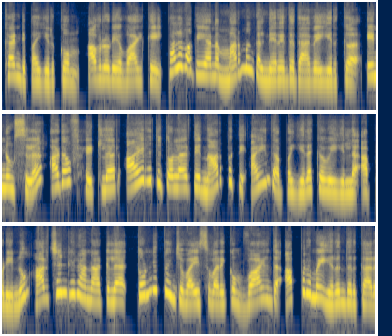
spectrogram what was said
கண்டிப்பா இருக்கும். அவருடைய வாழ்க்கை பல வகையான மர்மங்கள் நிறைந்ததாவே இருக்கு. இன்னும் சிலர் அடால்ஃப் ஹிட்லர் ஆயிரத்தி தொள்ளாயிரத்தி நாற்பத்தி ஐந்து அப்ப இறக்கவே இல்லை அப்படின்னும் அர்ஜென்டினா நாட்டுல தொண்ணூத்தஞ்சு வயசு வரைக்கும் வாழ்ந்த அப்புறமே இருந்திருக்காரு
